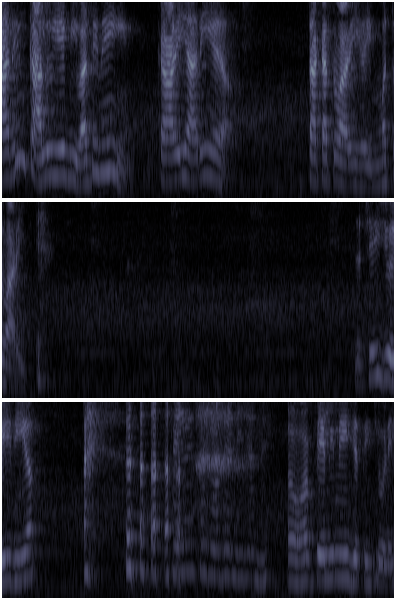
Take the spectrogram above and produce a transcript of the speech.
આ રે ને કાલું એ બીવાતી નહીં. કાળી હારી તાકાતવાળી હોય હિંમતવાળી. જશે જોઈ રહી પેલી નહીં જતી જોડે.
